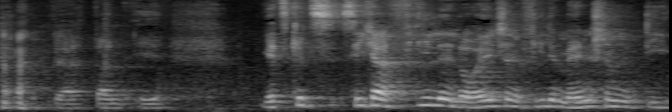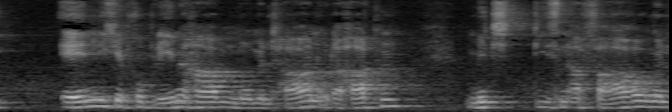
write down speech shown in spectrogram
ja, dann eh. Jetzt gibt es sicher viele Leute, viele Menschen, die ähnliche Probleme haben momentan oder hatten, mit diesen Erfahrungen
